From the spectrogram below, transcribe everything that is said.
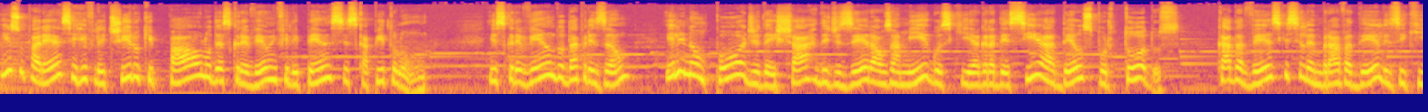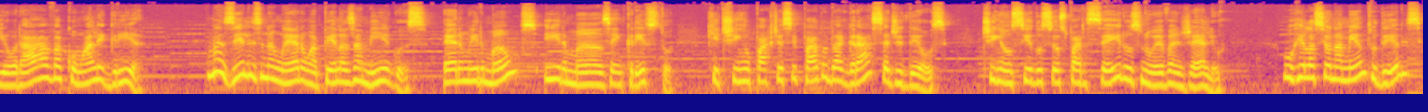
Isso parece refletir o que Paulo descreveu em Filipenses capítulo 1. Escrevendo da prisão, ele não pôde deixar de dizer aos amigos que agradecia a Deus por todos cada vez que se lembrava deles e que orava com alegria. Mas eles não eram apenas amigos, eram irmãos e irmãs em Cristo, que tinham participado da graça de Deus, tinham sido seus parceiros no Evangelho. O relacionamento deles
